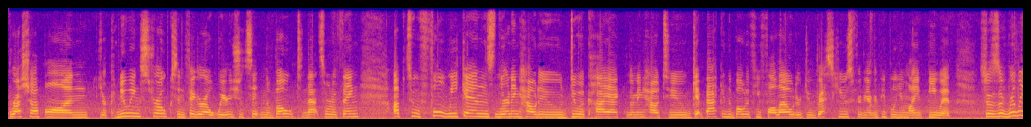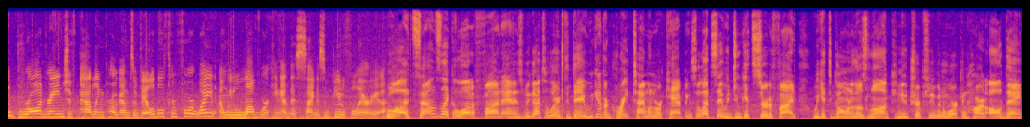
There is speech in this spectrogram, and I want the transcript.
brush up on your canoeing strokes and figure out where you should sit in the boat and that sort of thing, up to full weekends learning how to do a kayak, learning how to get back in the boat if you fall out, or do rescues for the other people you might be with. So there's a really broad range of paddling programs available through Fort Whyte, and we love working at this site. It's a beautiful area. Well, it sounds like a lot of fun, and as we got to learn today, we can have a great time when we're camping. So let's say we do get certified, we get to go on one of those long canoe trips. We've been working hard all day.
